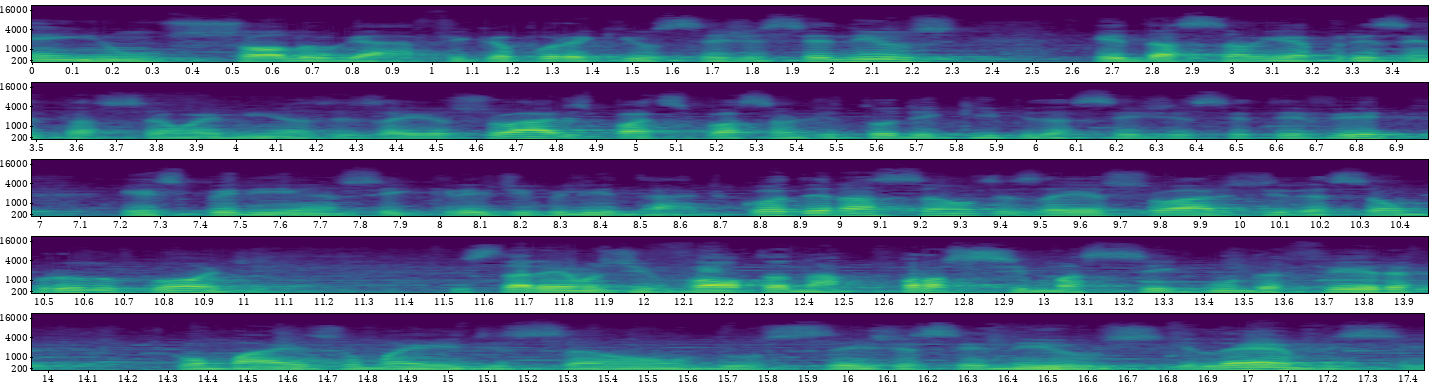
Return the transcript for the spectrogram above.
em um só lugar. Fica por aqui o CGC News. Redação e apresentação é minha Zezaia Soares, participação de toda a equipe da CGC TV, experiência e credibilidade. Coordenação Zezaia Soares, direção Bruno Conde. Estaremos de volta na próxima segunda-feira com mais uma edição do CGC News. E lembre-se,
